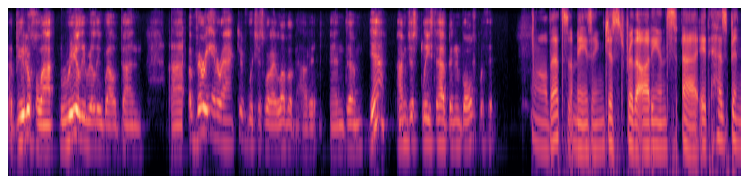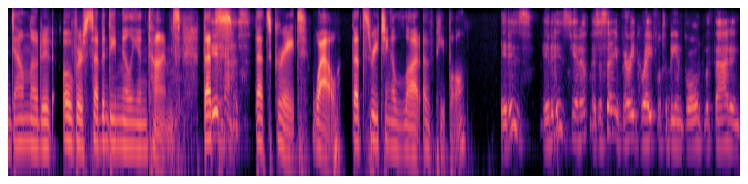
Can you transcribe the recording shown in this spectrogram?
a beautiful app, really, really well done. Uh, very interactive, which is what I love about it. And um, yeah, I'm just pleased to have been involved with it. Oh, that's amazing. Just for the audience, uh, it has been downloaded over 70 million times. That's that's great. Wow. That's reaching a lot of people. It is. It is, you know, as I say, very grateful to be involved with that and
